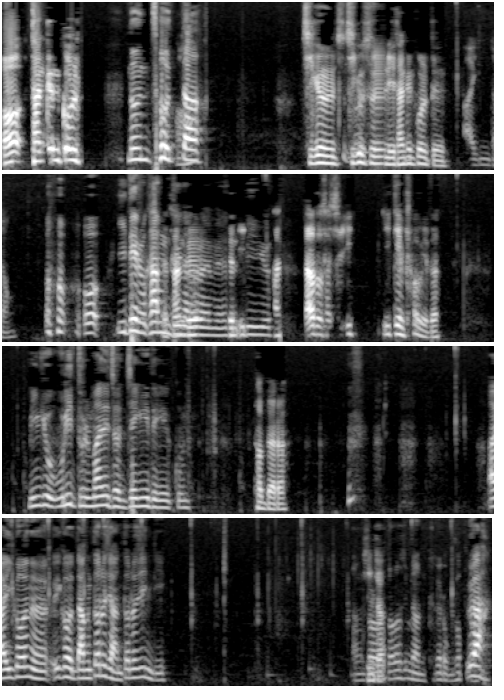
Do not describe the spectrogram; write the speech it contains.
어, 당근 골! 넌 졌다. 지금, 지금 순위 당근 골드. 아 인정. 어, 어, 이대로 가면 야, 되나, 그러면. 이- 민규. 아, 나도 사실 이, 이 게임 처음이다. 민규, 우리 둘만의 전쟁이 되겠군. 덤벼라. 아, 이거는, 이거 낭떠러지 안 떨어진디. 랑 진짜. 떨어지면 너무 무섭다. 으악,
